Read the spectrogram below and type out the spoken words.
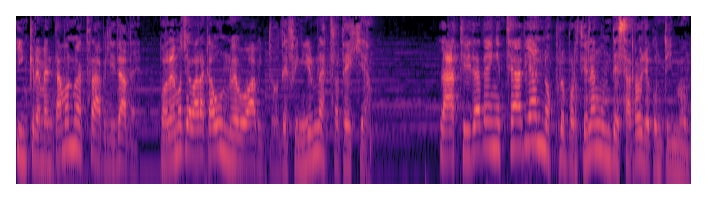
incrementamos nuestras habilidades, podemos llevar a cabo un nuevo hábito, definir una estrategia. Las actividades en este área nos proporcionan un desarrollo continuo.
